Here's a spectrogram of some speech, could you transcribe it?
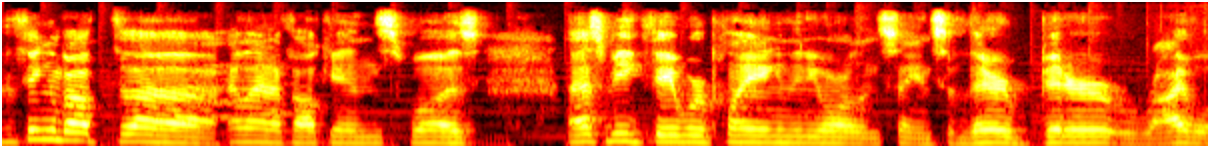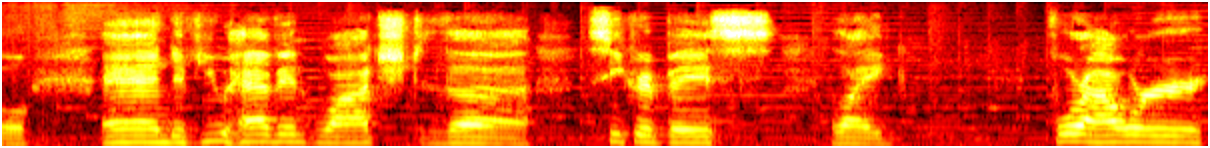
the thing about the Atlanta Falcons was last week they were playing the New Orleans Saints, their bitter rival. And if you haven't watched the Secret Base, like four hour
